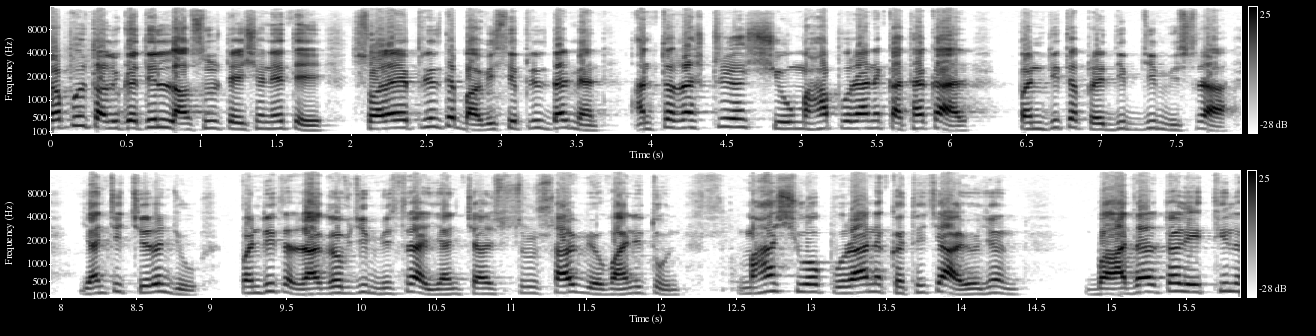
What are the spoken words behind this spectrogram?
गंगापूर तालुक्यातील लासूर स्टेशन येथे सोळा एप्रिल ते बावीस एप्रिल दरम्यान आंतरराष्ट्रीय शिवमहापुराण कथाकार पंडित प्रदीपजी मिश्रा यांचे चिरंजीव पंडित राघवजी मिश्रा यांच्या सुश्राव्य वाणीतून महाशिवपुराण कथेचे आयोजन बाजारतळ येथील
